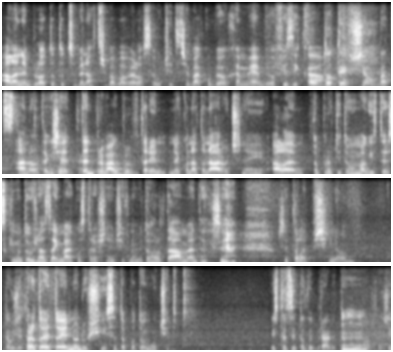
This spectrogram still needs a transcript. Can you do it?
ale nebylo to to, co by nás třeba bavilo se učit, třeba jako biochemie, biofyzika. Jsou to ty všeobecné. Ano, takže ty- ten prvák byl tady jako na to náročný, ale oproti tomu magisterskému to už nás zajímá jako strašně, všechno my to hltáme, takže už je to lepší, no. to už je Proto takový- je to jednodušší se to potom učit. Vy jste si to vybrali, ten Mhm, obor, takže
